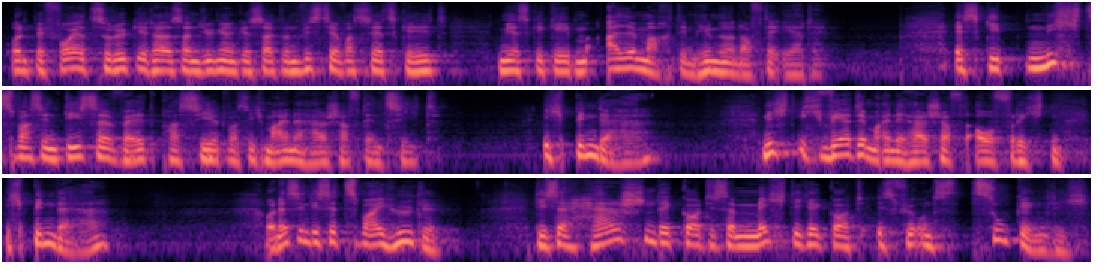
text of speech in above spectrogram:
Und bevor er zurückgeht, hat er seinen Jüngern gesagt, und wisst ihr, was jetzt gilt? Mir ist gegeben alle Macht im Himmel und auf der Erde. Es gibt nichts, was in dieser Welt passiert, was sich meiner Herrschaft entzieht. Ich bin der Herr. Nicht ich werde meine Herrschaft aufrichten. Ich bin der Herr. Und das sind diese zwei Hügel. Dieser herrschende Gott, dieser mächtige Gott ist für uns zugänglich.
